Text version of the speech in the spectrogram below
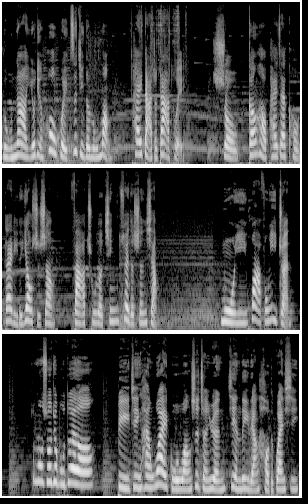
卢娜有点后悔自己的鲁莽，拍打着大腿，手刚好拍在口袋里的钥匙上，发出了清脆的声响。莫伊话锋一转。这么说就不对喽，毕竟和外国王室成员建立良好的关系，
